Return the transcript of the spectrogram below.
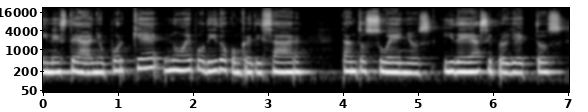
en este año, ¿por qué no he podido concretizar tantos sueños, ideas y proyectos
